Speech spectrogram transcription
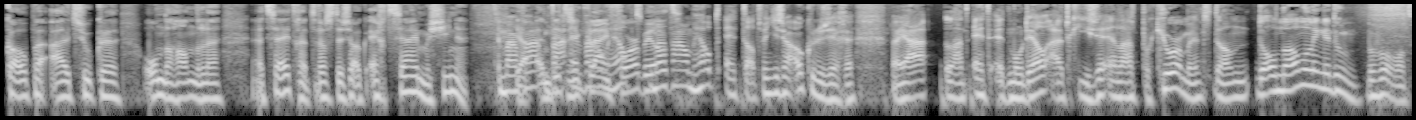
kopen, uitzoeken, onderhandelen, et cetera. Het was dus ook echt zijn machine. Maar ja, waar- en dit waar- is een klein helpt, voorbeeld. Maar waarom helpt Ed dat? Want je zou ook kunnen zeggen... nou ja, laat Ed het model uitkiezen... en laat procurement dan de onderhandelingen doen, bijvoorbeeld.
